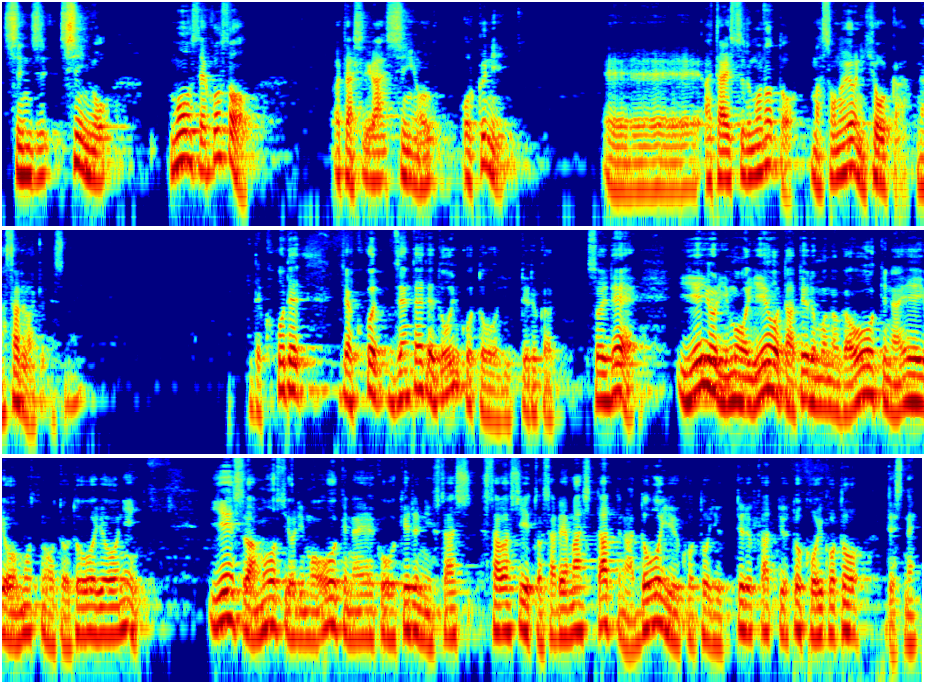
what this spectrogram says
真じ、真をモーセこそ、私が真を置くに、えー、値するものと、まあ、そのように評価なさるわけですね。で、ここで、じゃあここ全体でどういうことを言っているか。それで、家よりも家を建てる者が大きな栄誉を持つのと同様に、イエスはモーセよりも大きな栄光を受けるにふさわしいとされましたっていうのはどういうことを言ってるかっていうと、こういうことですね。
